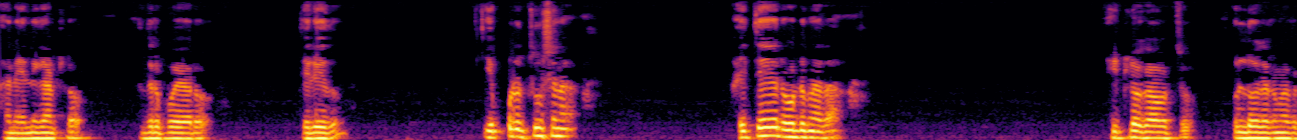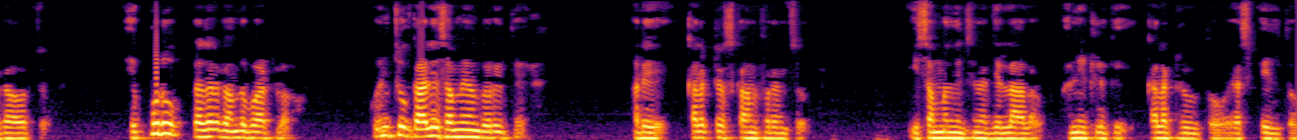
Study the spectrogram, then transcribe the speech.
ఆయన ఎన్ని గంటలు నిద్రపోయారో తెలియదు ఎప్పుడు చూసిన అయితే రోడ్డు మీద ఇంట్లో కావచ్చు బుల్డోజర్ మీద కావచ్చు ఎప్పుడు ప్రజలకు అందుబాటులో కొంచెం ఖాళీ సమయం దొరికితే మరి కలెక్టర్స్ కాన్ఫరెన్స్ ఈ సంబంధించిన జిల్లాలో అన్నిటికి కలెక్టర్లతో ఎస్పీలతో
